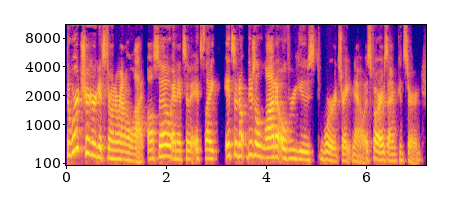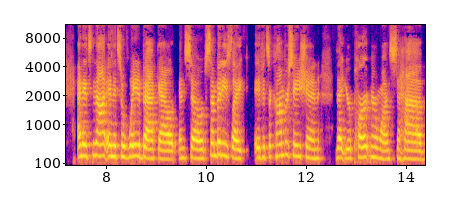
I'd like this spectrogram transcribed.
the word trigger gets thrown around a lot also and it's a it's like it's a there's a lot of overused words right now as far as i'm concerned. And it's not and it's a way to back out. And so if somebody's like if it's a conversation that your partner wants to have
